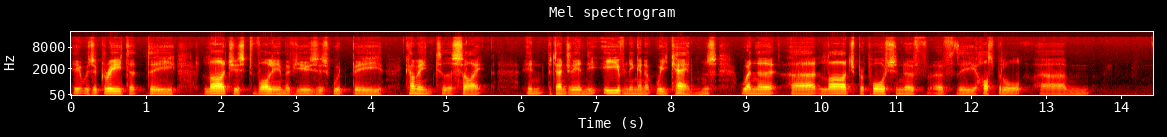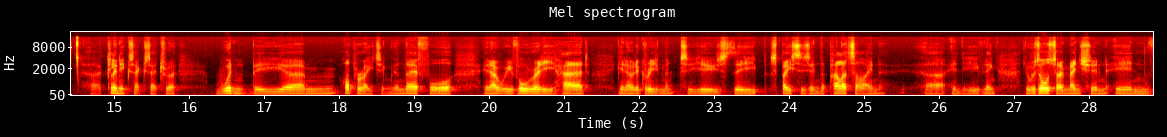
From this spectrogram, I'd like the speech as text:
it was agreed that the largest volume of users would be coming to the site in potentially in the evening and at weekends when the uh, large proportion of, of the hospital um, uh, clinics etc wouldn't be um, operating, and therefore, you know, we've already had, you know, an agreement to use the spaces in the Palatine uh, in the evening. There was also mention in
